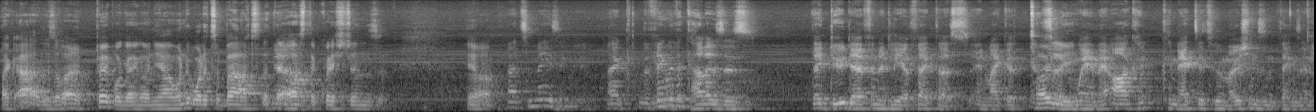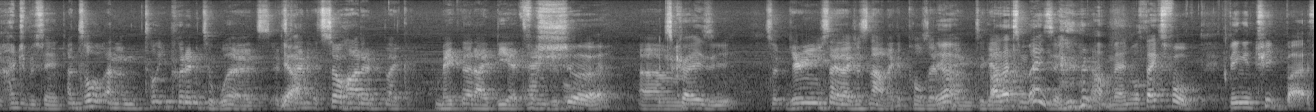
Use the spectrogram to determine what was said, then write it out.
like ah, there's a lot of purple going on. Yeah, I wonder what it's about. So that they Yeah. ask the questions. And, you know, That's amazing. Dude. Like the thing with the colors is they do definitely affect us in like a Totally. certain way, and they are co- connected to emotions and things. And hundred percent. until until you put it into words, it's Yeah. kind of it's so hard to like make that idea For tangible. sure, Um, it's crazy. So hearing you say that just now, like it pulls Yeah. everything Oh, together. that's amazing. oh man, well thanks for being intrigued by it.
